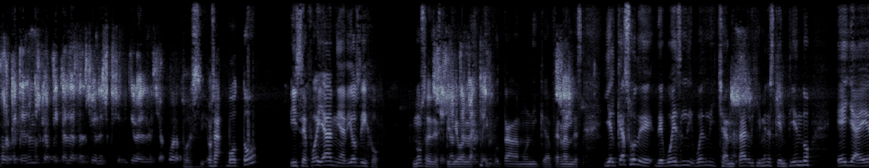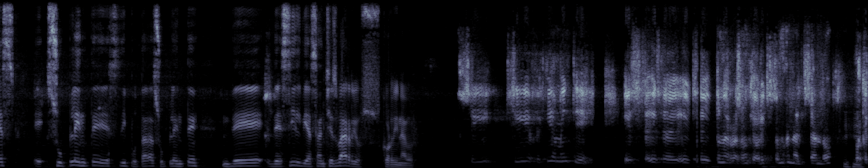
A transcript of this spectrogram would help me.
porque tenemos que aplicar las sanciones que se emitieron en ese acuerdo. Pues sí, o sea, votó y se fue ya, ni a Dios dijo. No se despidió la diputada Mónica Fernández. Y el caso de, de, Wesley, Wesley Chantal Jiménez, que entiendo, ella es eh, suplente, es diputada suplente de, de Silvia Sánchez Barrios, coordinador. Sí, sí, efectivamente es, es, una razón que ahorita estamos analizando, porque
